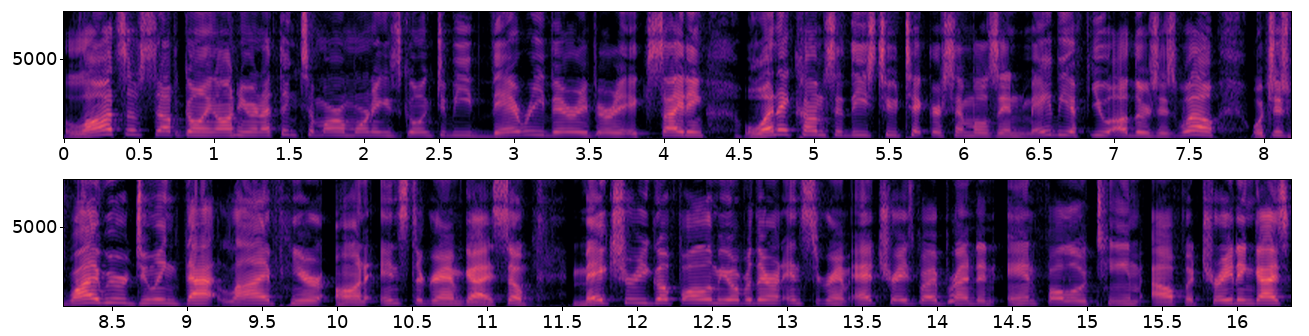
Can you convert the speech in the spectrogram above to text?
lots of stuff going on here, and I think tomorrow morning is going to be very, very, very exciting when it comes to these two ticker symbols and maybe a few others as well, which is why we were doing that live here on Instagram, guys. So make sure you go follow me over there on Instagram at Trades by Brendan and follow Team Alpha Trading, guys.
